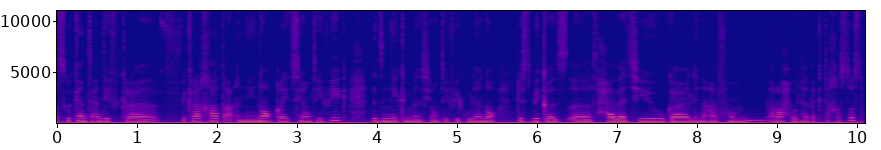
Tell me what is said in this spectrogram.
parce que كانت عندي فكرة فكرة خاطئة إني non قريت scientifique لازمني نكمل scientifique ولا non just because صحاباتي وكاع اللي نعرفهم راحوا لهذاك التخصص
